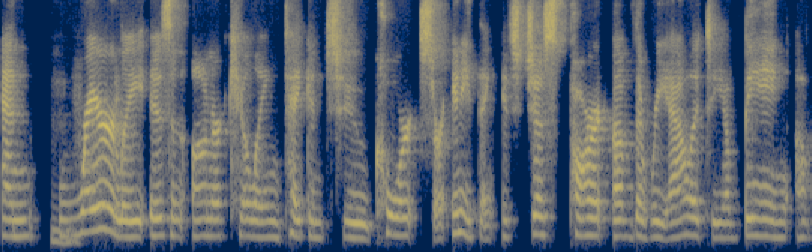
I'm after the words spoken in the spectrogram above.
And mm-hmm. rarely is an honor killing taken to courts or anything. It's just part of the reality of being a,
